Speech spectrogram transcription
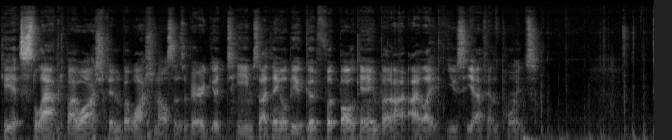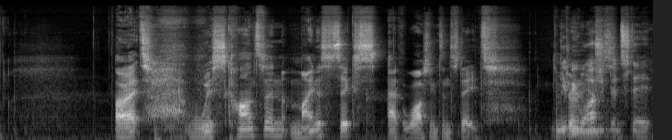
get slapped by Washington, but Washington also is a very good team. So I think it'll be a good football game, but I, I like UCF and points. All right, Wisconsin minus six at Washington State. Timmy Give me Washington State.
